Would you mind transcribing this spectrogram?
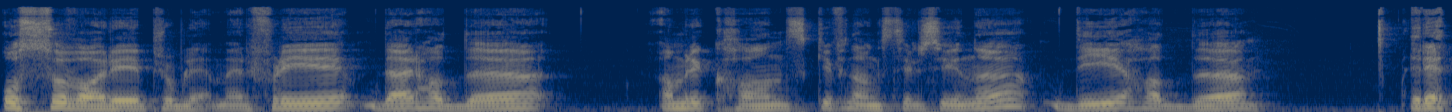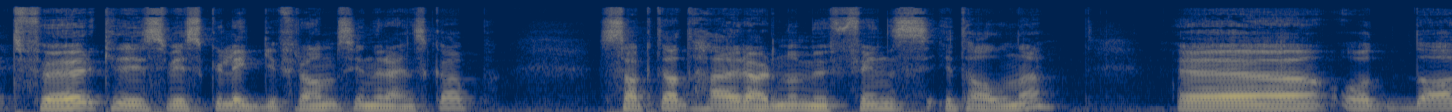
også var i problemer. Fordi der hadde amerikanske finanstilsynet De hadde rett før Credit Suisse skulle legge fram sine regnskap, sagt at her er det noen muffins i tallene. Uh, og da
